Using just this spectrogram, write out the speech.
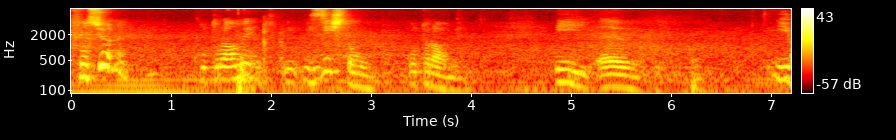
funcionem culturalmente, existam culturalmente. E, eh, e,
